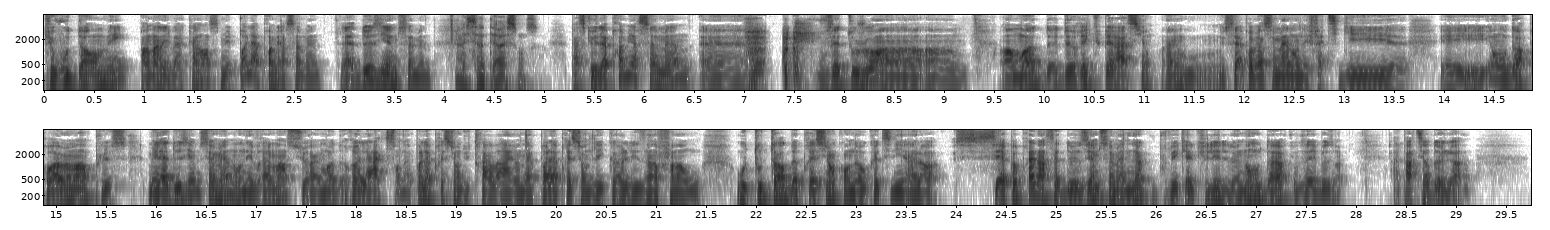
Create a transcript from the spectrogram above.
que vous dormez pendant les vacances, mais pas la première semaine, la deuxième semaine. Ah, c'est intéressant ça. Parce que la première semaine, euh, vous êtes toujours en, en, mode de, récupération. Hein, c'est la première semaine, on est fatigué euh, et, on dort probablement plus. Mais la deuxième semaine, on est vraiment sur un mode relax. On n'a pas la pression du travail, on n'a pas la pression de l'école, les enfants ou, ou toute ordre de pression qu'on a au quotidien. Alors, c'est à peu près dans cette deuxième semaine-là que vous pouvez calculer le nombre d'heures que vous avez besoin. À partir de là,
